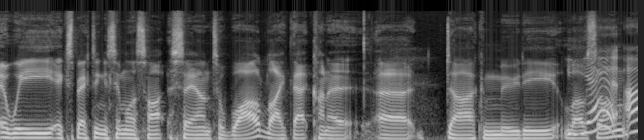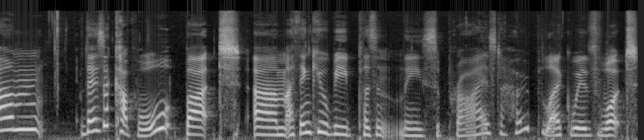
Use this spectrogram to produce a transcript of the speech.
Are we expecting a similar so- sound to Wild, like that kind of uh, dark, moody love yeah, song? Um, there's a couple, but um, I think you'll be pleasantly surprised. I hope, like with what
